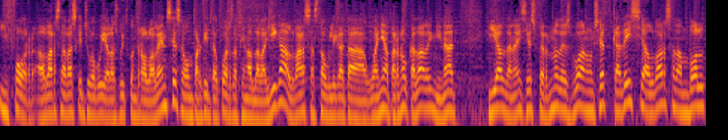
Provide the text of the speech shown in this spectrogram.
i Fort. El Barça de bàsquet juga avui a les 8 contra el València, segon partit de quarts de final de la Lliga. El Barça està obligat a guanyar per no quedar eliminat i el Daneix per no desbo ha anunciat que deixa el Barça d'handbol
